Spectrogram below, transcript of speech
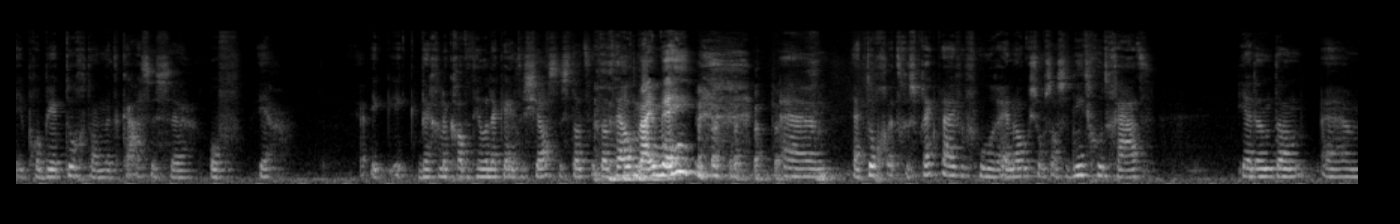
Je probeert toch dan met casussen of ja. ja, ik, ik ben gelukkig altijd heel lekker enthousiast, dus dat, dat helpt mij mee. Ehm, ja, toch het gesprek blijven voeren. En ook soms als het niet goed gaat, ja, dan, dan ehm,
